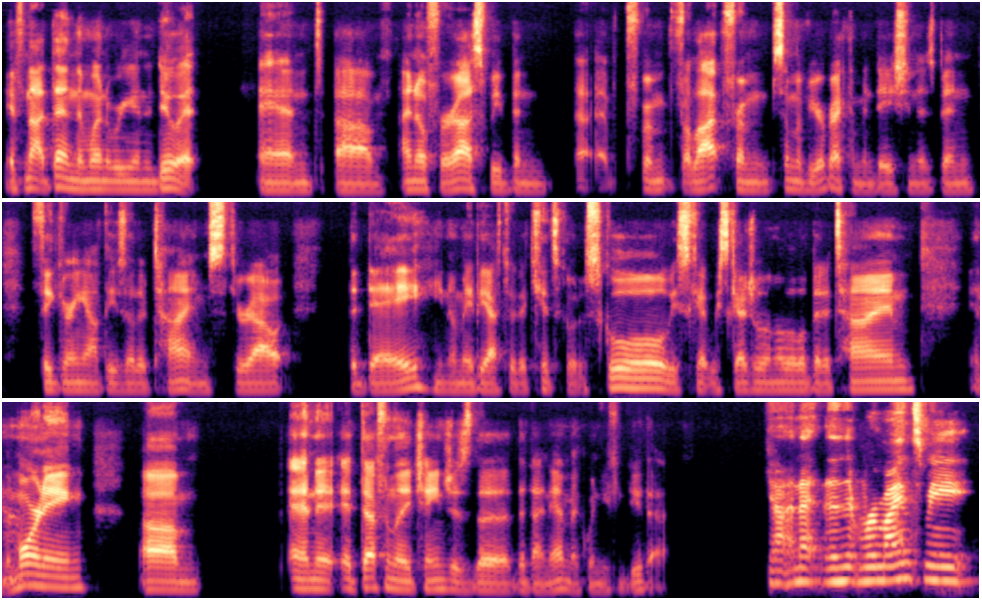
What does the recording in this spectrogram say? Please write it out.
if not then, then when are we going to do it? And um, I know for us, we've been uh, from for a lot from some of your recommendation has been figuring out these other times throughout the day. You know, maybe after the kids go to school, we sch- we schedule in a little bit of time in the morning, um, and it, it definitely changes the the dynamic when you can do that. Yeah, and, I, and it reminds me.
